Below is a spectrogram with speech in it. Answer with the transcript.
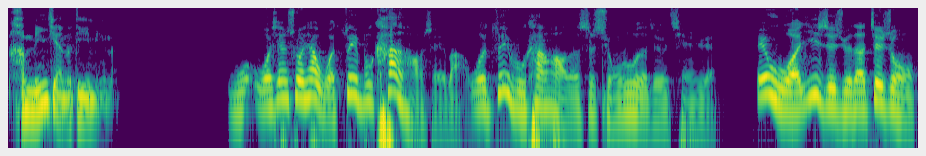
很明显的第一名的。我我先说一下我最不看好谁吧，我最不看好的是雄鹿的这个签约，因为我一直觉得这种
